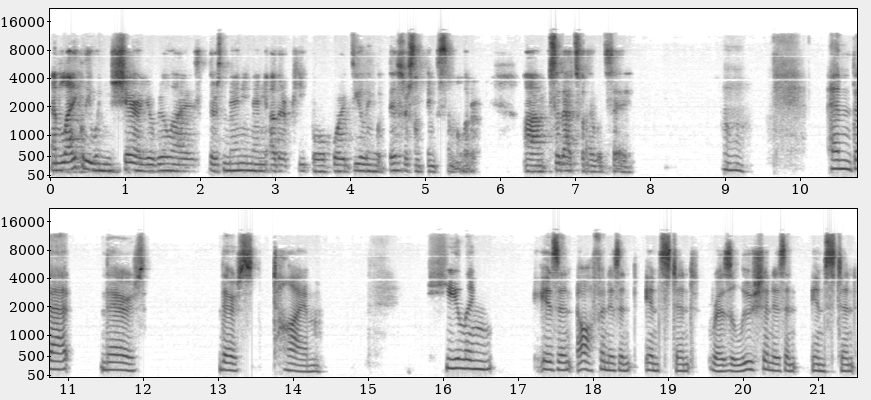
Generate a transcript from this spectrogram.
And likely when you share, you'll realize there's many, many other people who are dealing with this or something similar. Um, so that's what I would say. Mm-hmm. And that there's there's time. Healing isn't often isn't instant. Resolution isn't instant.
